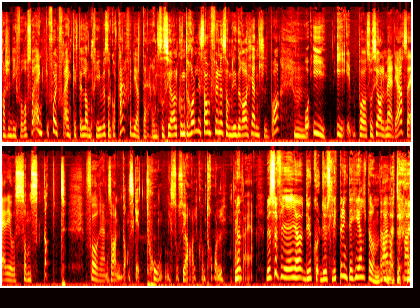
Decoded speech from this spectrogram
kanskje de for også folk fra enkelte land trives så godt her, fordi at det er en sosial kontroll i samfunnet som de drar kjensel på. Mm. Og i, i, på sosiale medier så er det jo som skapt for en sånn ganske tung sosial kontroll, tenker men, jeg. Men Sofie, ja, du, du, slipper ikke helt unna. Nei, nei.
